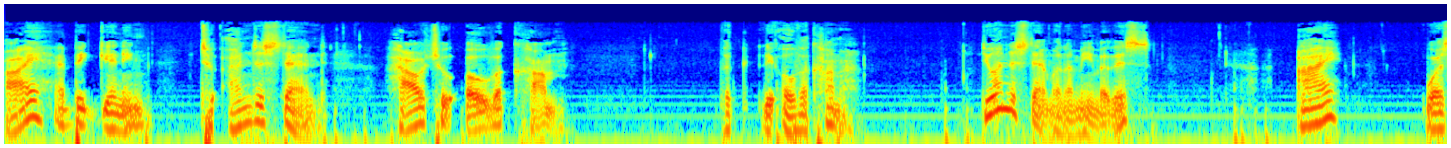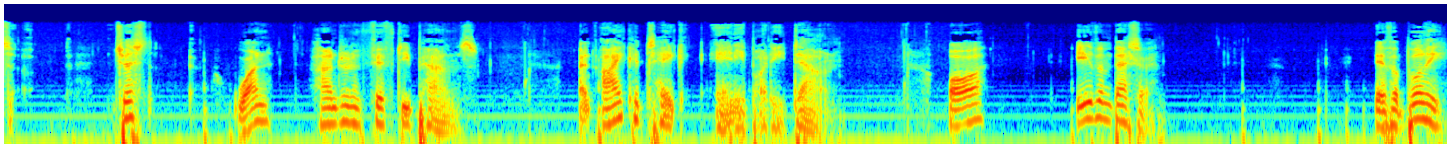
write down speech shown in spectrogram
I am beginning to understand how to overcome the, the overcomer. Do you understand what I mean by this? I was just 150 pounds, and I could take anybody down. Or, even better, if a bully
